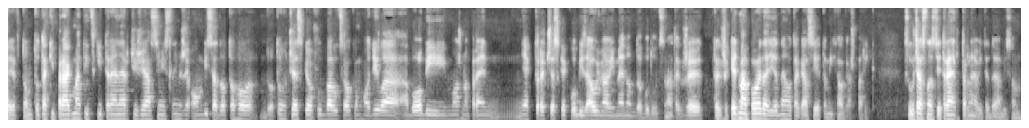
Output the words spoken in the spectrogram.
je v tomto taký pragmatický tréner, čiže ja si myslím, že on by sa do toho, do toho českého futbalu celkom hodil a, a bol by možno pre niektoré české kluby zaujímavým menom do budúcna. Takže, takže keď mám povedať jedného, tak asi je to Michal Gašparík. V súčasnosti tréner Trnavy, teda, aby som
